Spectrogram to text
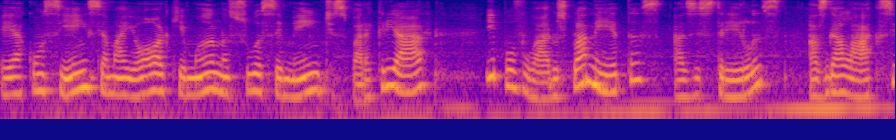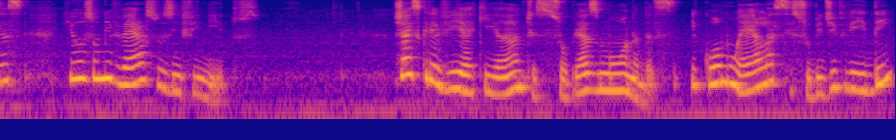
é a consciência maior que emana suas sementes para criar e povoar os planetas, as estrelas, as galáxias e os universos infinitos. Já escrevi aqui antes sobre as mônadas e como elas se subdividem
